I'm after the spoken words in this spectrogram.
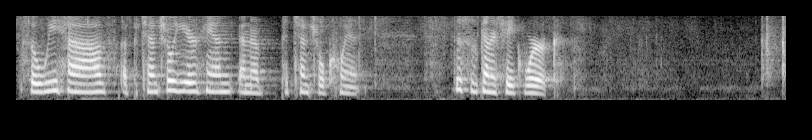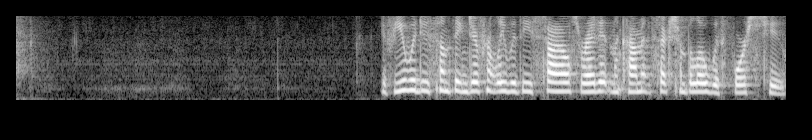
So we have a potential year hand and a potential quint. This is going to take work. If you would do something differently with these tiles, write it in the comment section below with Force 2.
